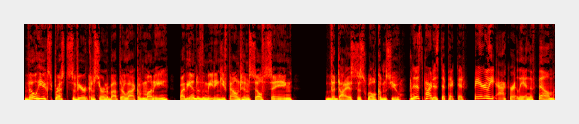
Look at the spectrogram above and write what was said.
Though he expressed severe concern about their lack of money, by the end of the meeting he found himself saying, The diocese welcomes you. This part is depicted fairly accurately in the film.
